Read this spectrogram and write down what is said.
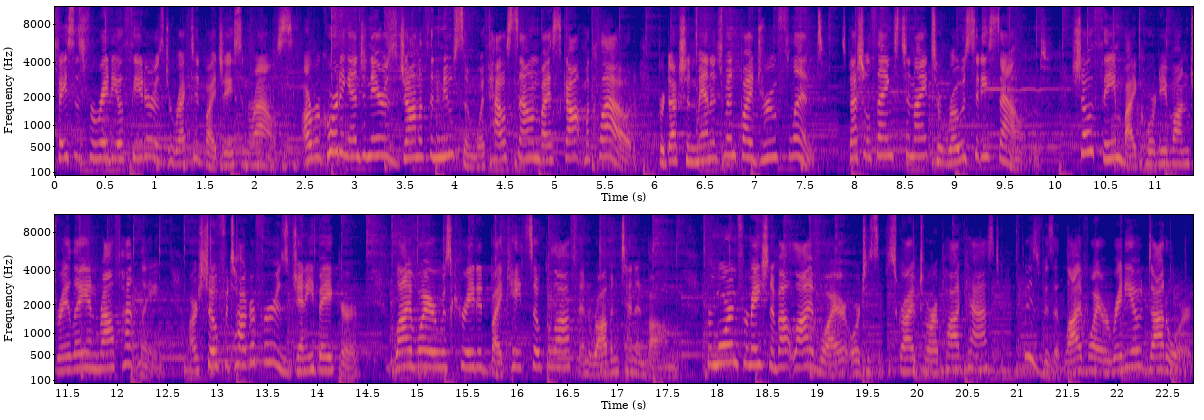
Faces for Radio Theater is directed by Jason Rouse. Our recording engineer is Jonathan Newsom, with house sound by Scott McLeod. Production management by Drew Flint. Special thanks tonight to Rose City Sound. Show theme by Courtney Von Drehle and Ralph Huntley. Our show photographer is Jenny Baker. Livewire was created by Kate Sokoloff and Robin Tenenbaum. For more information about Livewire or to subscribe to our podcast, please visit livewireradio.org.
